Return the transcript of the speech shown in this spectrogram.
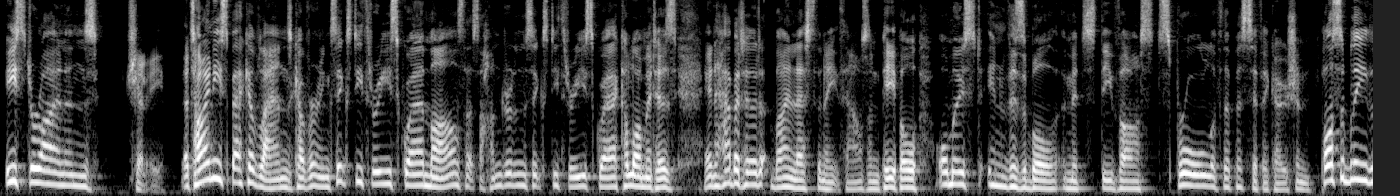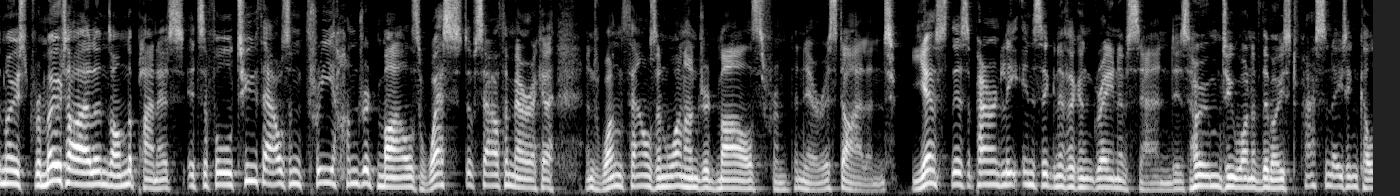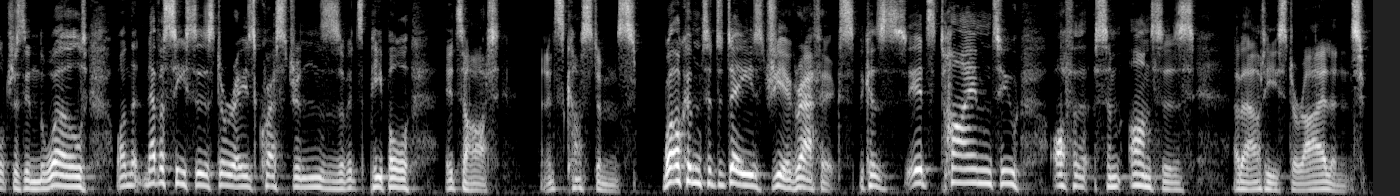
Easter Islands, Chile. A tiny speck of land covering 63 square miles, that's 163 square kilometers, inhabited by less than 8,000 people, almost invisible amidst the vast sprawl of the Pacific Ocean. Possibly the most remote island on the planet, it's a full 2,300 miles west of South America and 1,100 miles from the nearest island. Yes, this apparently insignificant grain of sand is home to one of the most fascinating cultures in the world, one that never ceases to raise questions of its people its art, and its customs. Welcome to today's Geographics, because it's time to offer some answers about Easter Island.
